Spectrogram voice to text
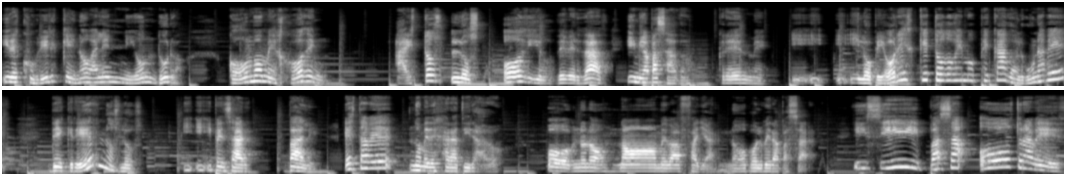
y descubrir que no valen ni un duro. ¿Cómo me joden? A estos los odio de verdad y me ha pasado, créenme. Y, lo peor es que todos hemos pecado alguna vez de creérnoslos y, pensar, vale, esta vez no me dejará tirado. O no, no, no me va a fallar, no volverá a pasar. Y sí, pasa otra vez.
